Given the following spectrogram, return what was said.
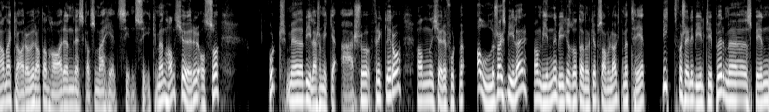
han er klar over at han har en redskap som er helt sinnssyk, men han kjører også fort med biler som ikke er så fryktelig rå. Han kjører fort med alle slags biler. Han vinner Bilcross.no Cup sammenlagt med tre vidt forskjellige biltyper, med spinn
